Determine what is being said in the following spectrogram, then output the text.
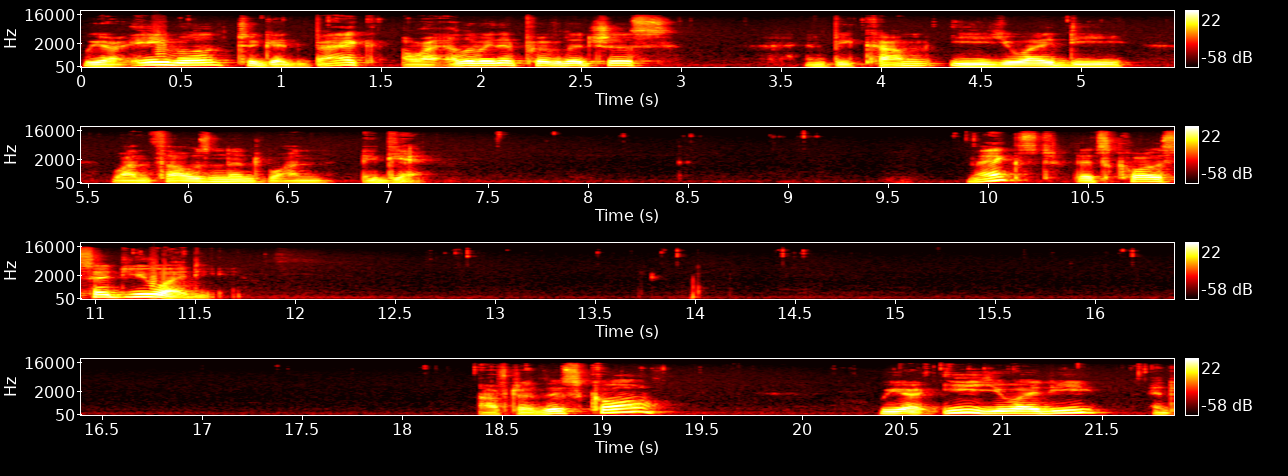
we are able to get back our elevated privileges and become EUID 1001 again. Next, let's call setUID. After this call, we are EUID and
